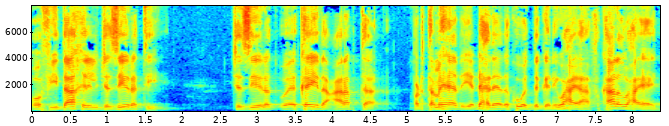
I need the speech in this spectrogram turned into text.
oo fii daakhili ljasiirati jasiirad u ekayda carabta barhtamaheeda iyo dhexdeeda kuwa degani. Waxay ahaa kaanad waxay ahayd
